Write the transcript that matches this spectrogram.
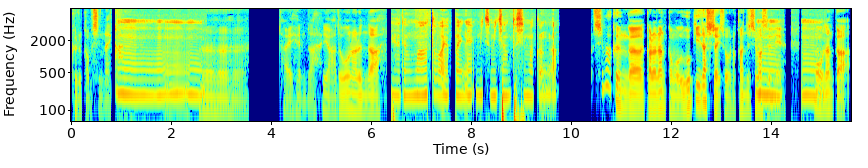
来るかもしんないか、うーん。うんうんうん大変だ。いやどうなるんだ。いやでもまああとはやっぱりねみつみちゃんとしまくんが、島君がからなんかもう動き出しちゃいそうな感じしますよね、うん、もうなんか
